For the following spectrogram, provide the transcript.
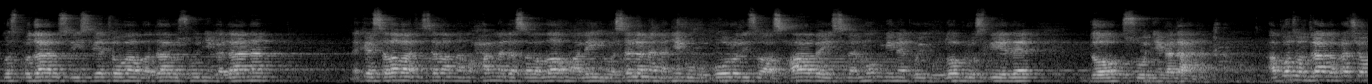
gospodaru svih svjetova, vladaru sudnjega dana. Neka je salavat i salam na Muhammeda sallallahu alaihi wa sallam, na njegovu porodicu, ashabe i sve mu'mine koji u dobru slijede do sudnjega dana. A potom, draga braćo,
